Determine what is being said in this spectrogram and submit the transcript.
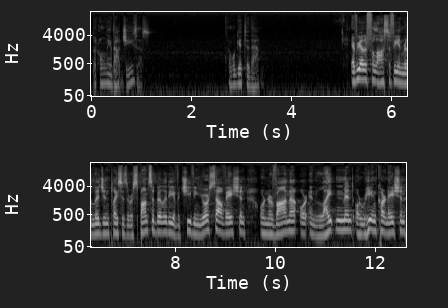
but only about Jesus. And we'll get to that. Every other philosophy and religion places the responsibility of achieving your salvation or nirvana or enlightenment or reincarnation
